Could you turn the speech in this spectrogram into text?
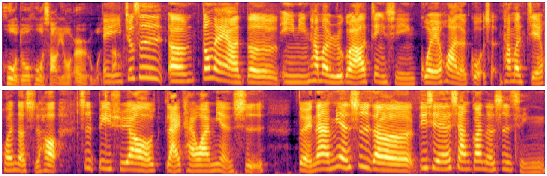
或多或少有耳闻。哎，就是嗯、呃，东南亚的移民，他们如果要进行规划的过程，他们结婚的时候是必须要来台湾面试。对，那面试的一些相关的事情，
